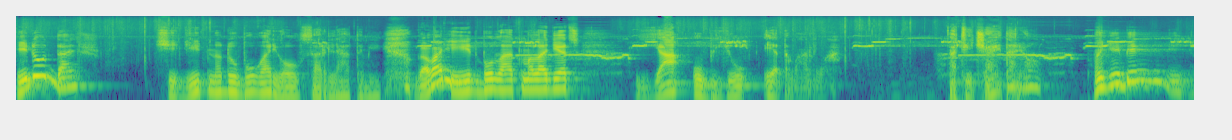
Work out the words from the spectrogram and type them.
Идут дальше. Сидит на дубу орел с орлятами. Говорит Булат молодец, я убью этого орла. Отвечает орел. Не бей меня,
